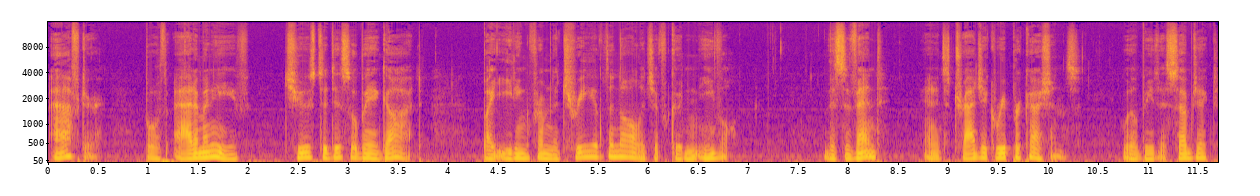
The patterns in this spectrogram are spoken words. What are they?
after both Adam and Eve choose to disobey God by eating from the tree of the knowledge of good and evil. This event and its tragic repercussions will be the subject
